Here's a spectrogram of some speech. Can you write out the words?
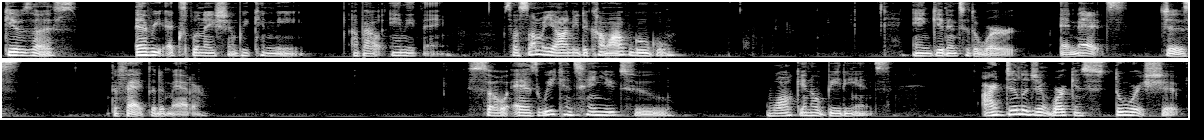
gives us every explanation we can need about anything. So some of y'all need to come off Google and get into the word. And that's just the fact of the matter. So as we continue to walk in obedience, our diligent work and stewardship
